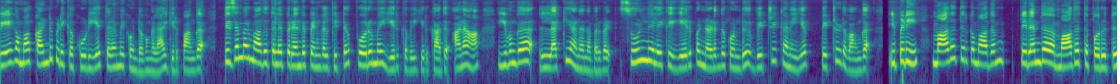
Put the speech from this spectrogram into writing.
வேகமாக கண்டுபிடிக்கக்கூடிய திறமை கொண்டவங்களாக இருப்பாங்க. டிசம்பர் மாதத்தில் பிறந்த பெண்கள் கிட்ட பொறுமை இருக்கவே இருக்காது. ஆனால் இவங்க லக்கியான நபர்கள். சூழ்நிலைக்கு ஏற்ப நடந்து கொண்டு வெற்றி கனியை பெற்றுடுவாங்க. இப்படி மாதத்திற்கு மாதம் பிறந்த மாதத்தை பொறுத்து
